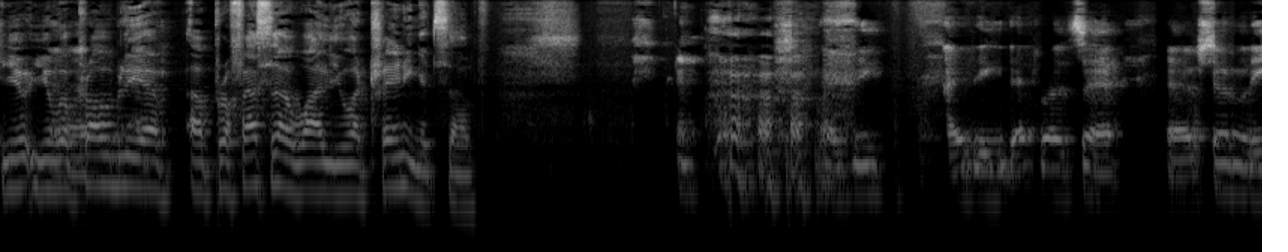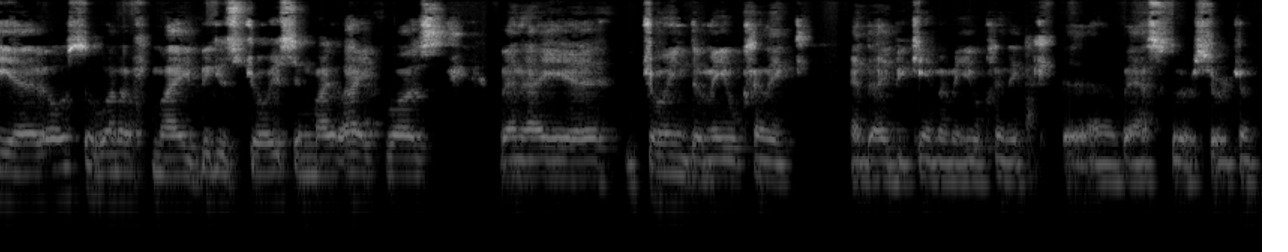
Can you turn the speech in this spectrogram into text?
you you were uh, probably a, a professor while you were training itself. I think I think that was uh, uh, certainly uh, also one of my biggest joys in my life was when I uh, joined the Mayo Clinic and I became a Mayo Clinic uh, vascular surgeon.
